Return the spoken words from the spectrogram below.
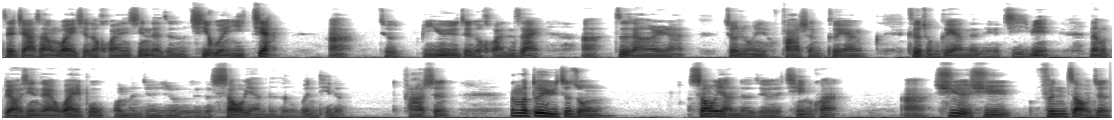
再加上外界的环境的这种气温一降。啊，就比喻这个蝗灾啊，自然而然就容易发生各样各种各样的这个疾病。那么表现在外部，我们就有这个瘙痒的这个问题的发生。那么对于这种瘙痒的这个情况啊，血虚分燥症，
